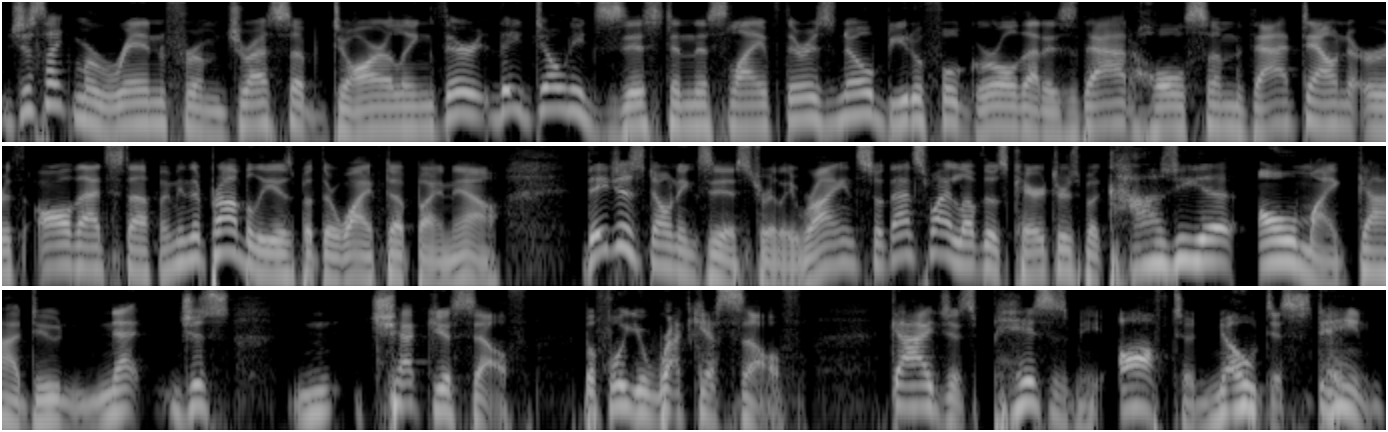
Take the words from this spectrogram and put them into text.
just like Marin from Dress Up Darling. They they don't exist in this life. There is no beautiful girl that is that wholesome, that down to earth, all that stuff. I mean, there probably is, but they're wiped up by now. They just don't exist, really, right? So that's why I love those characters. But Kazuya, oh my god, dude, net, just n- check yourself before you wreck yourself. Guy just pisses me off to no disdain.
